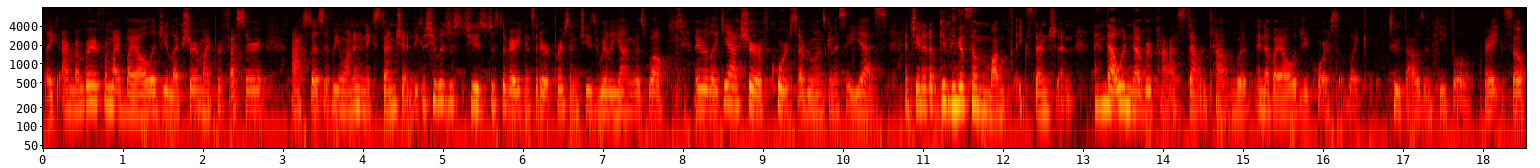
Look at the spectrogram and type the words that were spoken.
Like I remember from my biology lecture, my professor asked us if we wanted an extension because she was just she's just a very considerate person. She's really young as well. And we were like, yeah, sure, of course everyone's gonna say yes. And she ended up giving us a month extension. And that would never pass downtown with in a biology course of like 2,000 people, right? So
